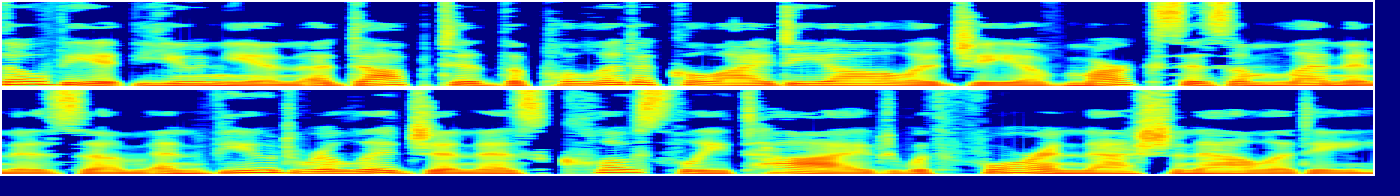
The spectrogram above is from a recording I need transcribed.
Soviet Union adopted the political ideology of Marxism-Leninism and viewed religion as closely tied with foreign nationality.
